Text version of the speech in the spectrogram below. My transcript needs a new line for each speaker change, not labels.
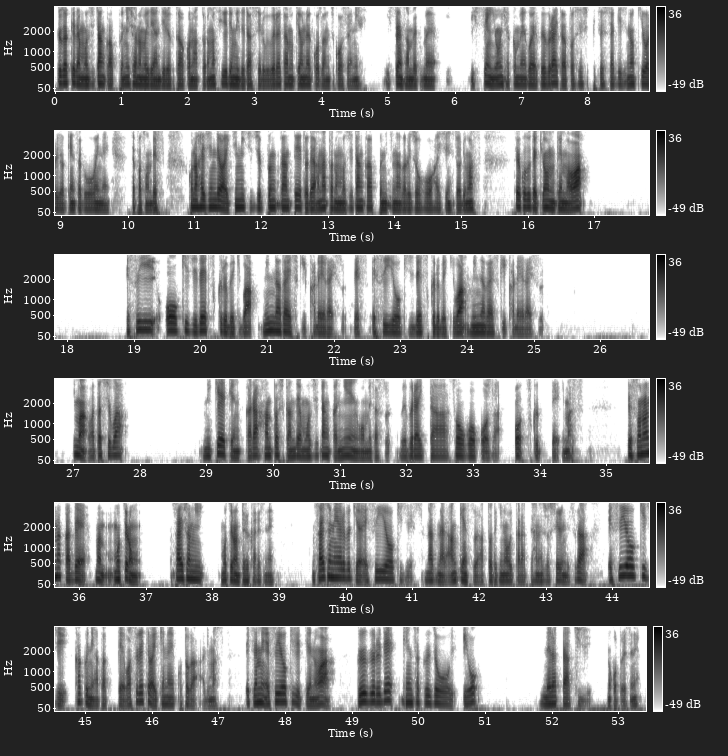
聞くだけで文字単価アップに社のメディアのディレクターを行っております。ユーデミで出しているウェブライター向けのレ講座の受講生に1300名、1400名超え、ウェブライターとして執筆した記事の9割が検索後以内、ジャパソンです。この配信では1日10分間程度であなたの文字単価アップにつながる情報を配信しております。ということで今日のテーマは、SEO 記事で作るべきはみんな大好きカレーライスです。SEO 記事で作るべきはみんな大好きカレーライス。今、私は未経験から半年間で文字単価2円を目指す Web ライター総合講座を作っています。で、その中で、まあ、もちろん、最初に、もちろんというかですね、最初にやるべきは SEO 記事です。なぜなら案件数圧倒的に多いからって話をしてるんですが、SEO 記事書くにあたって忘れてはいけないことがあります。でちなみに SEO 記事っていうのは、Google で検索上位を狙った記事のことですね。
